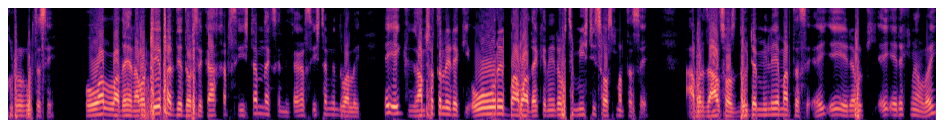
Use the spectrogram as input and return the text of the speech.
কটর করতেছে। ও আল্লাহ! দেখেন আবার পেপার দিয়ে ধরছে। কাকার সিস্টেম দেখছেন? কাকার সিস্টেম কিন্তু ভালোই। এই, এই গামছার তলে এটা কি? ওরে বাবা! দেখেন এটা হচ্ছে মিষ্টি সস মারতেছে। আবার জাল সস দুইটা মিলিয়ে মারতেছে। এই, এই এটা কি? এই এটা কি? এই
